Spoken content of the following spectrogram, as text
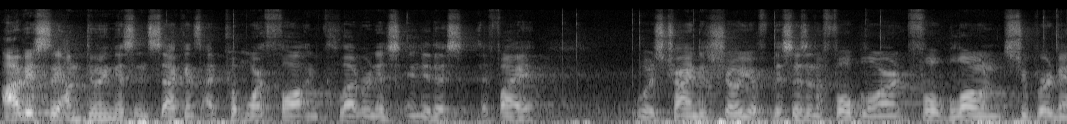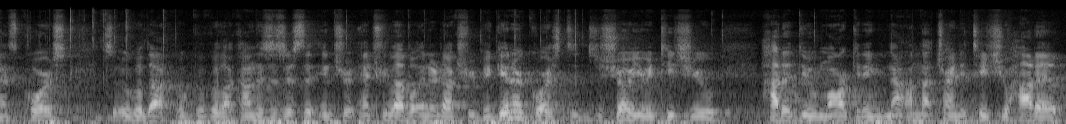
Obviously, I'm doing this in seconds. I'd put more thought and cleverness into this if I was trying to show you. If this isn't a full-blown, full-blown, super advanced course. So Google.com. Google this is just an entry-level introductory beginner course to, to, show you and teach you how to do marketing. Not, I'm not trying to teach you how to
